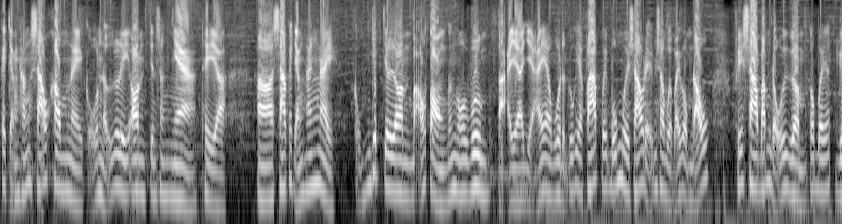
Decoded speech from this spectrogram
cái trận thắng 6-0 này của nữ Lyon trên sân nhà thì uh, à, sau cái trận thắng này cũng giúp cho Lyon bảo toàn cái ngôi vương tại à, giải à, vô địch quốc gia Pháp với 46 điểm sau 17 vòng đấu. Phía sau bám đuổi gồm có PSG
